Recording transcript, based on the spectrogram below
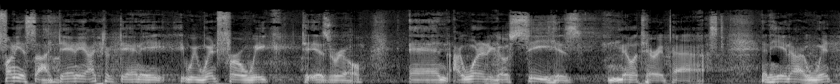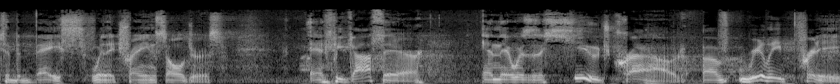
Funny aside, Danny, I took Danny, we went for a week to Israel, and I wanted to go see his military past. And he and I went to the base where they train soldiers. And we got there, and there was a huge crowd of really pretty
